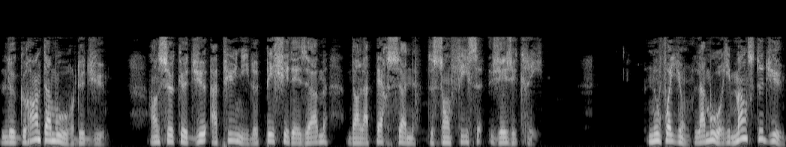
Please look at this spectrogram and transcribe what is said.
le grand amour de Dieu, en ce que Dieu a puni le péché des hommes dans la personne de son Fils Jésus-Christ. Nous voyons l'amour immense de Dieu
